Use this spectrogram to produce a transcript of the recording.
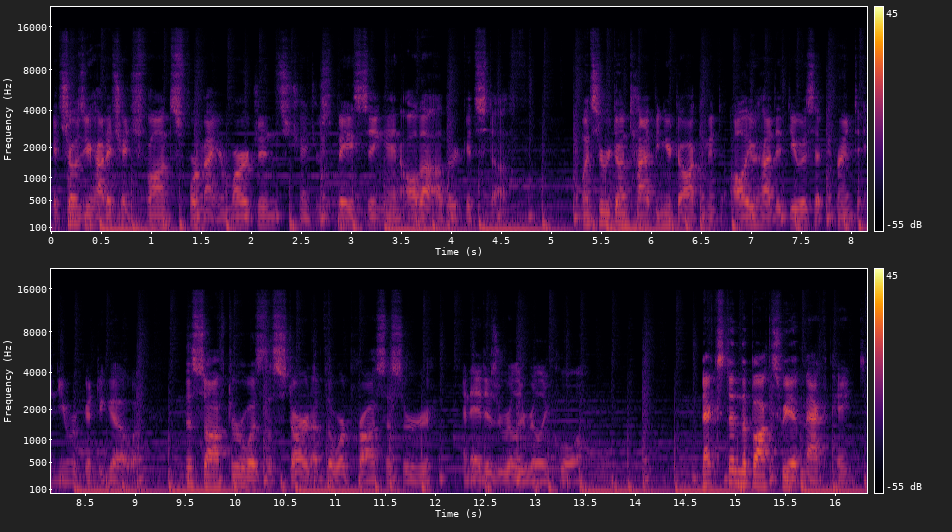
It shows you how to change fonts, format your margins, change your spacing, and all that other good stuff. Once you were done typing your document, all you had to do was hit print and you were good to go. This software was the start of the word processor, and it is really, really cool. Next in the box we have MacPaint.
